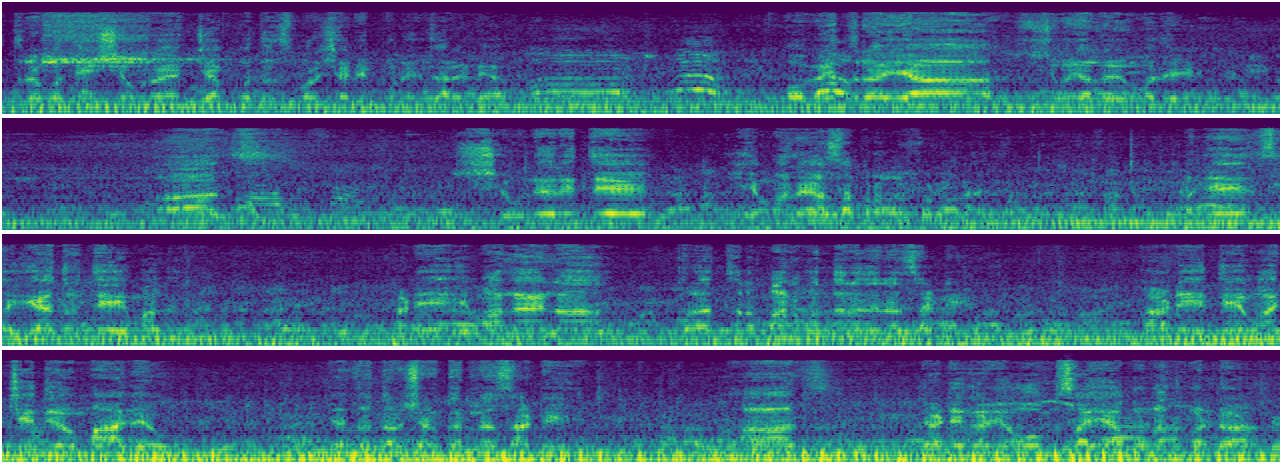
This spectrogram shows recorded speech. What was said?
छत्रपती शिवरायांच्या पदस्पर्शाने पुणे झालेल्या पवित्र या शिवजन्मीमध्ये आज शिवनेरी ते हिमालय असा प्रवास होणार आहे. म्हणजे सह्याद्री ते हिमालय. आणि हिमालयाला परत मानवंदना देण्यासाठी आणि देवाचे देव महादेव याचं दर्शन करण्यासाठी आज या ठिकाणी ओम साई अमरनाथ मंडळ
